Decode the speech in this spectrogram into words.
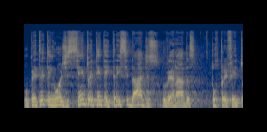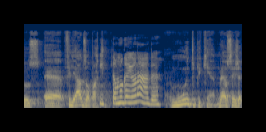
o PT tem hoje 183 cidades governadas por prefeitos é, filiados ao partido. Então não ganhou nada. Muito pequeno, né? Ou seja,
